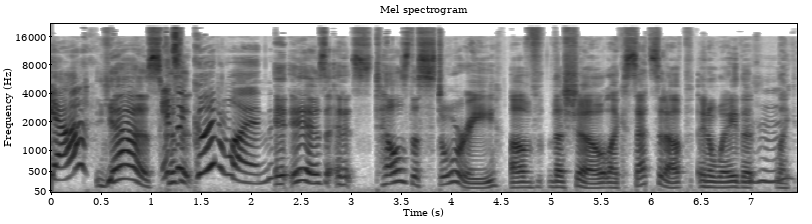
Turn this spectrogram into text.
Yeah? Yes, It's a it, good one. It is, and it tells the story of the show, like sets it up in a way that like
